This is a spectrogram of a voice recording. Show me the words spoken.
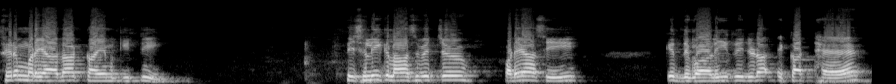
ਫਿਰ ਮਰਿਆਦਾ ਕਾਇਮ ਕੀਤੀ। ਪਿਛਲੀ ਕਲਾਸ ਵਿੱਚ ਪੜਿਆ ਸੀ ਕਿ ਦੀਵਾਲੀ ਤੇ ਜਿਹੜਾ ਇਕੱਠ ਹੈ,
